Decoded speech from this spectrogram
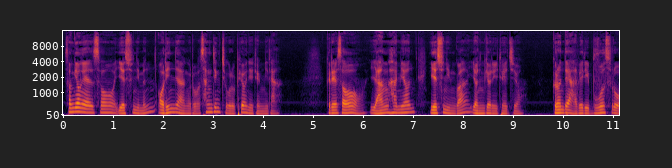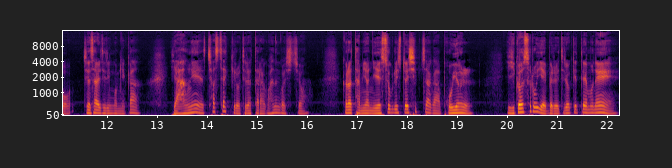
성경에서 예수님은 어린 양으로 상징적으로 표현이 됩니다. 그래서 양하면 예수님과 연결이 되죠. 그런데 아벨이 무엇으로 제사를 드린 겁니까? 양의 첫 새끼로 드렸다라고 하는 것이죠. 그렇다면 예수 그리스도의 십자가 보혈 이것으로 예배를 드렸기 때문에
